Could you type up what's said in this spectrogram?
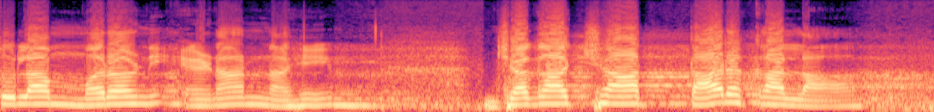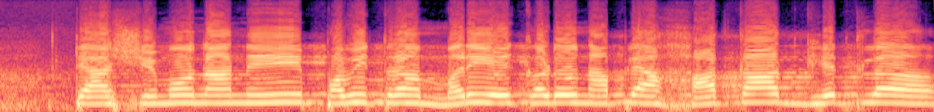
तुला मरण येणार नाही. जगाच्या तारकाला त्या शिमोनाने पवित्र मरियेकडून आपल्या हातात घेतलं.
